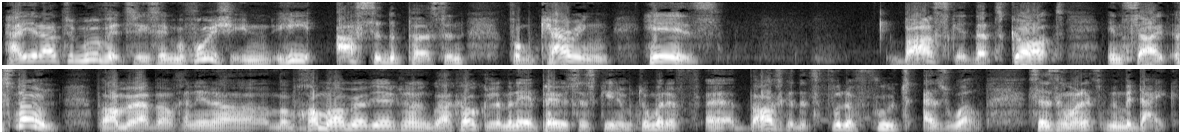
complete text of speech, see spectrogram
How are you allowed to move it? So you say before he asked the person from carrying his basket that's got inside a stone. Uh, a uh, basket that's full of fruit as well. Says the let's be medaik.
